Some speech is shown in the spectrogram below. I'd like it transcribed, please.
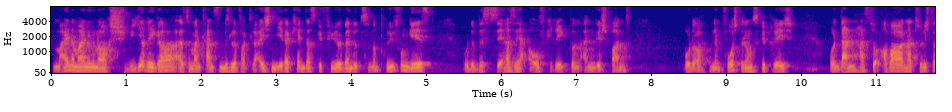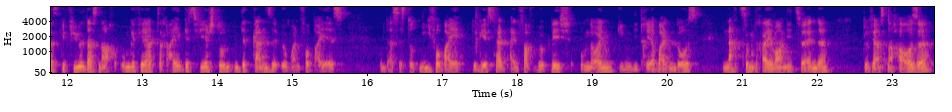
meiner Meinung nach schwieriger. Also man kann es ein bisschen vergleichen. Jeder kennt das Gefühl, wenn du zu einer Prüfung gehst und du bist sehr, sehr aufgeregt und angespannt oder in einem Vorstellungsgespräch. Und dann hast du aber natürlich das Gefühl, dass nach ungefähr drei bis vier Stunden das Ganze irgendwann vorbei ist. Und das ist dort nie vorbei. Du gehst halt einfach wirklich um neun gingen die Dreharbeiten los. Nachts um drei waren die zu Ende. Du fährst nach Hause.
